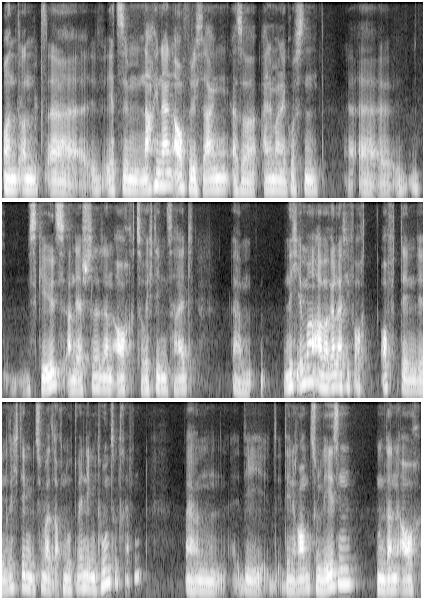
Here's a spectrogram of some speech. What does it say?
und und äh, jetzt im Nachhinein auch, würde ich sagen, also eine meiner größten äh, äh, Skills an der Stelle dann auch zur richtigen Zeit, ähm, nicht immer, aber relativ oft, oft den, den richtigen bzw. auch notwendigen Ton zu treffen, ähm, die, den Raum zu lesen, um dann auch,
